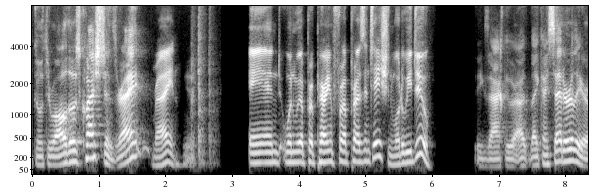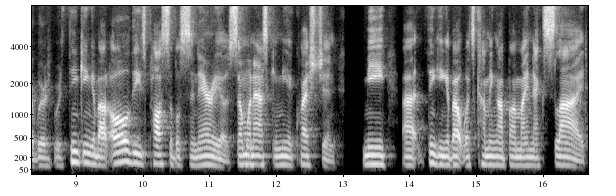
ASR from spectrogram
Go through all those questions, right? Right. Yeah. And when we're preparing for a presentation, what do we do? Exactly. Uh, Like I said earlier, we're, we're thinking about all these possible scenarios. Someone asking me a question, me uh, thinking about what's coming up on my next slide,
